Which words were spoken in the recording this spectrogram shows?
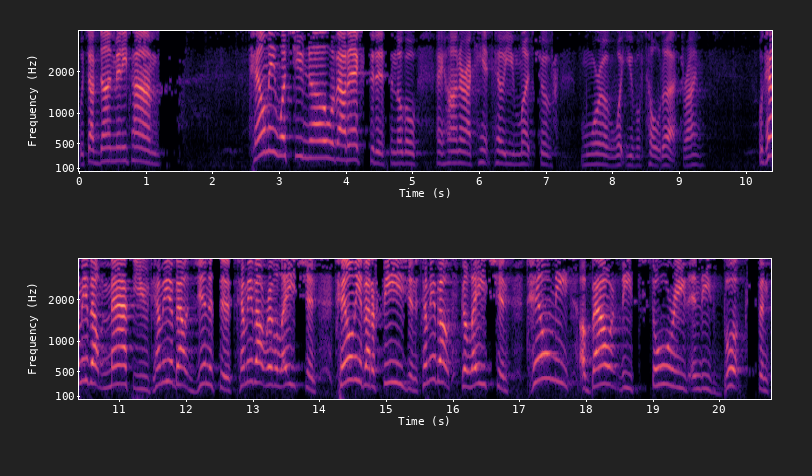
which I've done many times, tell me what you know about Exodus. And they'll go, hey, Hunter, I can't tell you much of more of what you've told us, right? Well, tell me about Matthew. Tell me about Genesis. Tell me about Revelation. Tell me about Ephesians. Tell me about Galatians. Tell me about these stories in these books. And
